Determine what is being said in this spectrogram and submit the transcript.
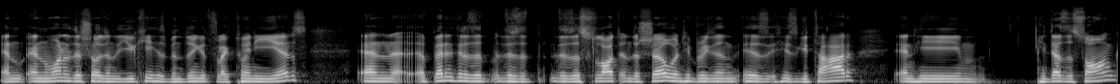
And and one of the shows in the UK has been doing it for like 20 years. And apparently there's a there's a there's a slot in the show when he brings in his his guitar and he he does the song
